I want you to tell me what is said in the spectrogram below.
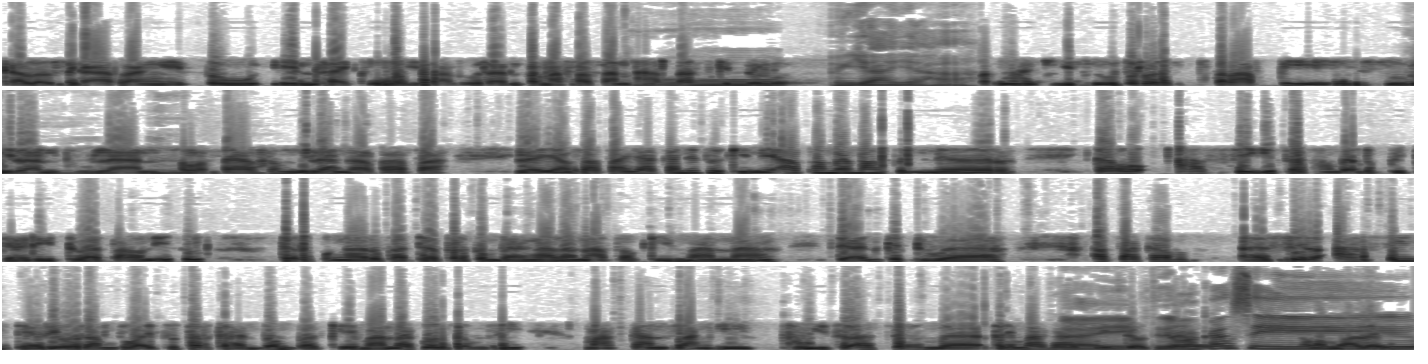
kalau sekarang itu infeksi saluran pernafasan atas oh, gitu loh. Iya iya. Pernah gitu terus terapi 9 hmm. bulan. Hmm. Selesai alhamdulillah nggak apa-apa. Nah yang saya tanyakan itu gini, apa memang benar kalau ASI itu sampai lebih dari dua tahun itu terpengaruh pada perkembangan atau gimana? Dan kedua, apakah hasil ASI dari orang tua itu tergantung bagaimana konsumsi makan sang ibu itu aja Mbak. Terima kasih Baik, dokter. Terima kasih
